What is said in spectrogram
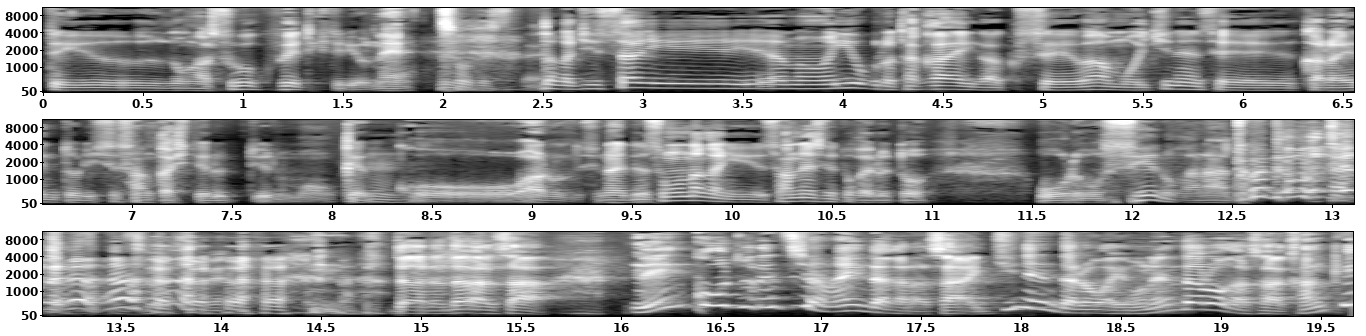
っていうのがすごく増えてきてるよね。そうですねだから実際に、あの、意欲の高い学生はもう1年生からエントリーして参加してるっていうのも結構あるんですね。で、その中に3年生とかいると、俺遅えのかなとかって思っちゃって。だから、だからさ、年功序列じゃないんだからさ、1年だろうが4年だろうがさ、関係ね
